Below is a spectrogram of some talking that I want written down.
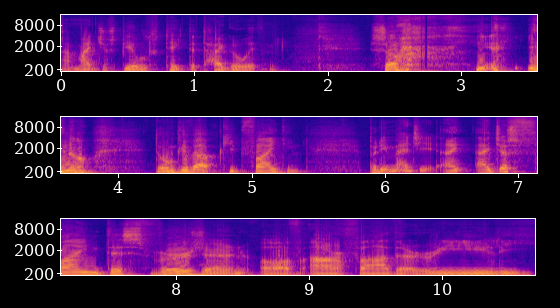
I might just be able to take the tiger with me. So, you know, don't give up, keep fighting. But imagine, I, I just find this version of Our Father really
